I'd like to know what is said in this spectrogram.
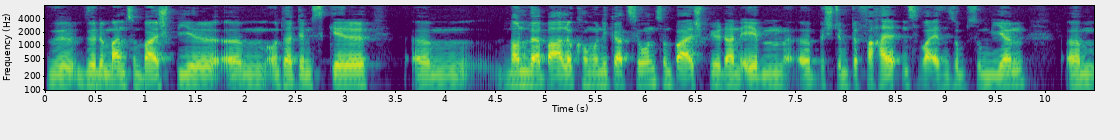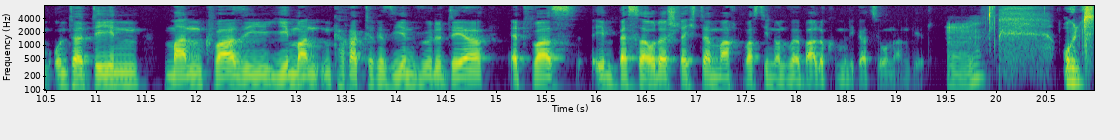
würde man zum Beispiel ähm, unter dem Skill ähm, nonverbale Kommunikation zum Beispiel dann eben äh, bestimmte Verhaltensweisen subsumieren, ähm, unter denen man quasi jemanden charakterisieren würde, der etwas eben besser oder schlechter macht, was die nonverbale Kommunikation angeht. Mhm. Und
